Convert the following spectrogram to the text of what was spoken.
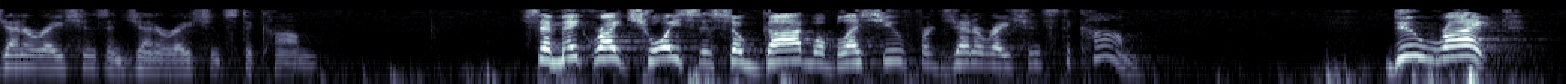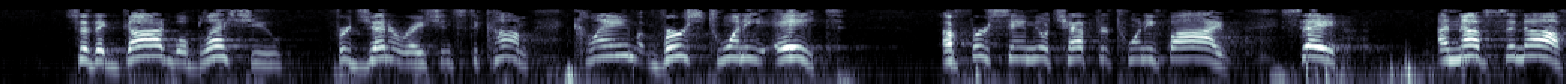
generations and generations to come. She said, Make right choices so God will bless you for generations to come. Do right so that God will bless you for generations to come. Claim verse 28 of 1 Samuel chapter 25. Say, Enough's enough.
